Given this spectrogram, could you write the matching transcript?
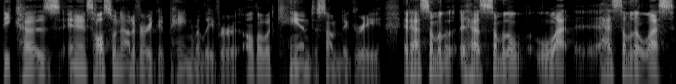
because, and it's also not a very good pain reliever, although it can to some degree. It has some of the it has some of the le- has some of the less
